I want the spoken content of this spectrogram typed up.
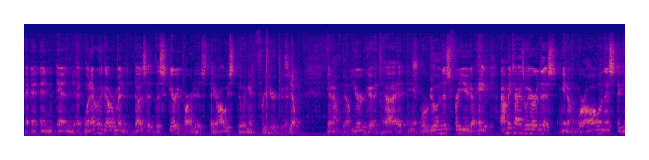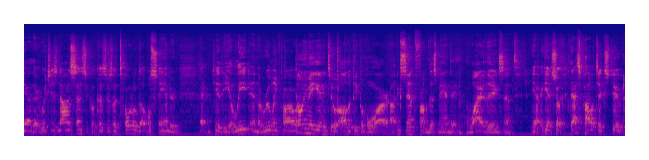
And, and and whenever the government does it, the scary part is they are always doing it for your good. Yep. You know, yep. you're good. Uh, it, it, we're doing this for you. Hey, how many times have we heard this? You know, we're all in this together, which is nonsensical because there's a total double standard to the elite and the ruling power. Don't even get into all the people who are uh, exempt from this mandate and why are they exempt? Yeah, again, so that's politics too.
